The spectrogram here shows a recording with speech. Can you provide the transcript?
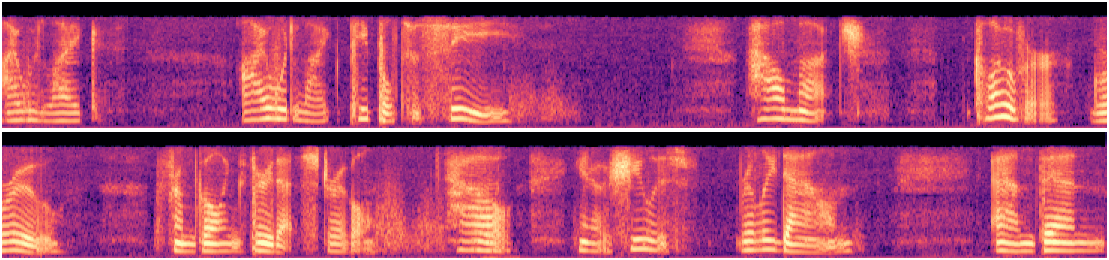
I would like I would like people to see how much Clover grew from going through that struggle. How you know she was really down. And then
